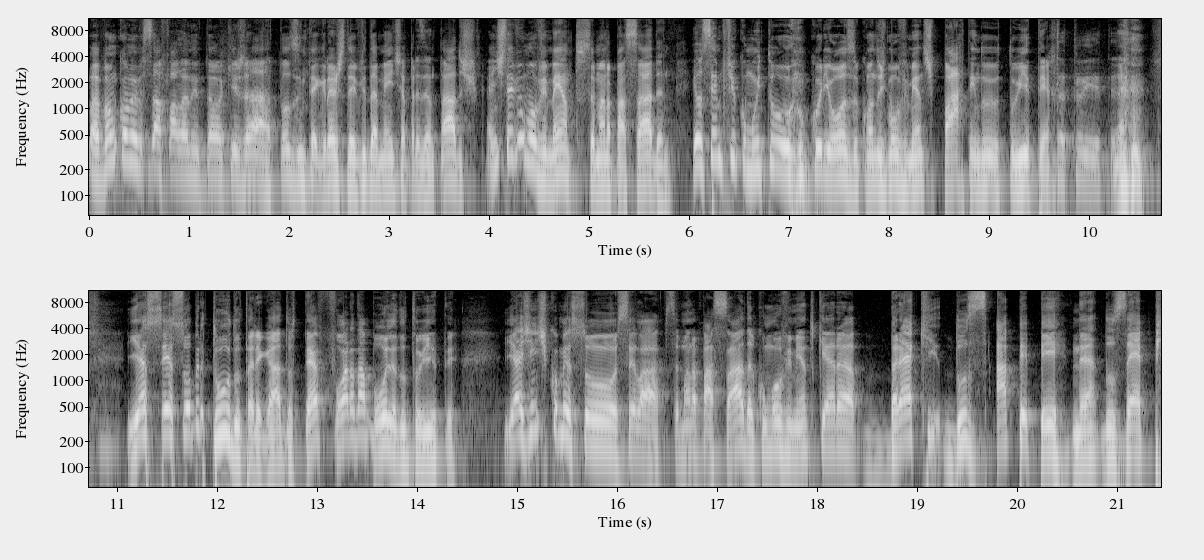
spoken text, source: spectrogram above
Mas vamos começar falando então aqui já, todos os integrantes devidamente apresentados. A gente teve um movimento semana passada. Eu sempre fico muito curioso quando os movimentos partem do Twitter. Do Twitter. E é, é sobre tudo, tá ligado? Até fora da bolha do Twitter. E a gente começou, sei lá, semana passada com um movimento que era break dos app, né? Do Zap.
